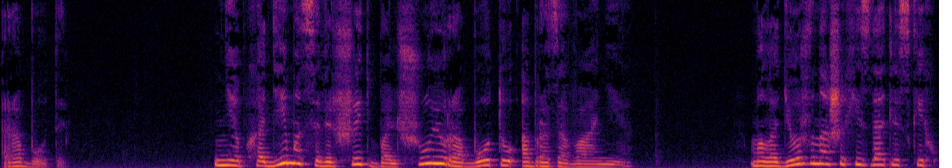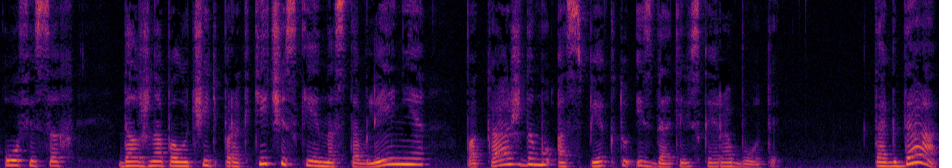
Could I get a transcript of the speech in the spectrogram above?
работы необходимо совершить большую работу образования. Молодежь в наших издательских офисах должна получить практические наставления по каждому аспекту издательской работы. Тогда,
